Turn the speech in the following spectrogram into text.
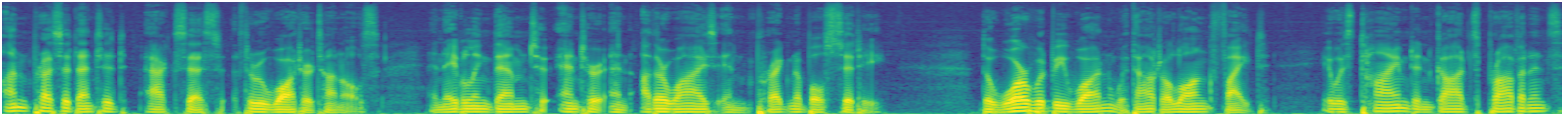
unprecedented access through water tunnels, enabling them to enter an otherwise impregnable city. The war would be won without a long fight. It was timed in God's providence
